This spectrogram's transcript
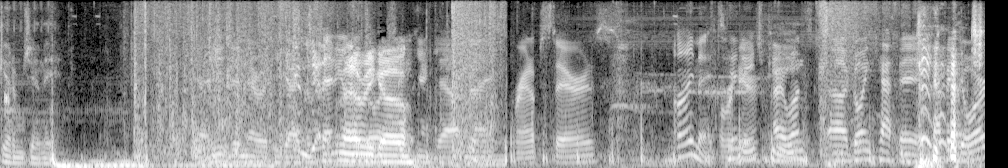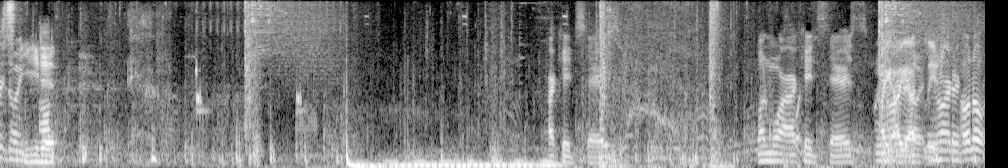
Get him, Jimmy. Yeah, he's in there with you guys. I'm standing There on the we door go. you can't get out. Nice. Ran upstairs. I'm at Over 10 here. HP. Alright, one's uh, going cafe. Cafe door, Just going eat up. it. Arcade stairs. One more arcade stairs. I, I got Go lead. Oh no,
